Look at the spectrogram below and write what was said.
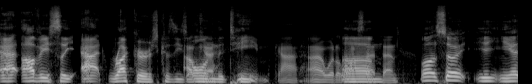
at obviously at Rutgers because he's Okay. on the team. God, I would have lost Um, that then. Well, so you, you,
